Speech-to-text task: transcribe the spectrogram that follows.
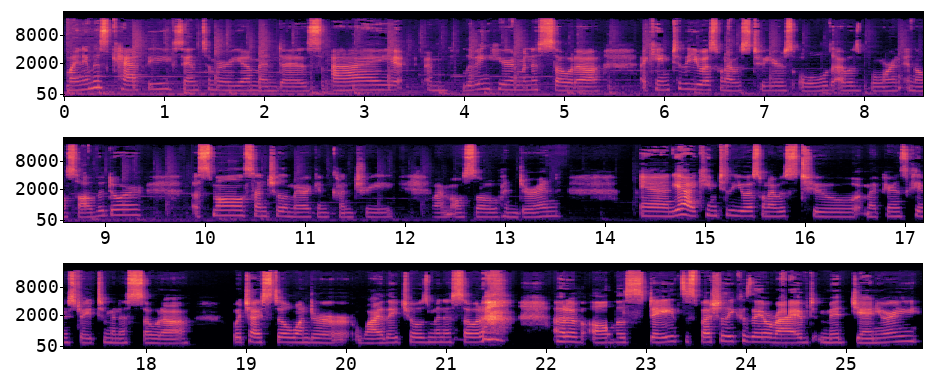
My name is Kathy Santamaría-Méndez. I am living here in Minnesota. I came to the US when I was two years old. I was born in El Salvador, a small Central American country. I'm also Honduran. And yeah, I came to the US when I was two. My parents came straight to Minnesota, which I still wonder why they chose Minnesota out of all the states, especially because they arrived mid January.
